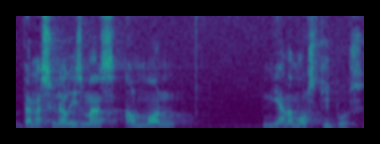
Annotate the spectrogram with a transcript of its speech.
De nacionalismes al món n'hi ha de molts tipus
